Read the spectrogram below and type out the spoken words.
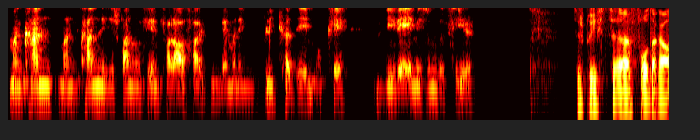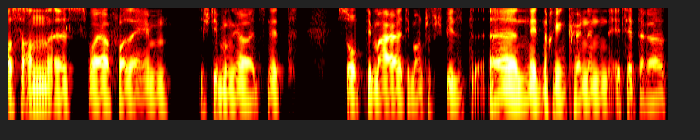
man kann, man kann diese Spannung auf jeden Fall aufhalten, wenn man im Blick hat, eben, okay, die WM ist unser Ziel. Du sprichst äh, Foda raus an. Es war ja vor der EM die Stimmung ja jetzt nicht so optimal, die Mannschaft spielt äh, nicht nach ihren Können etc.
